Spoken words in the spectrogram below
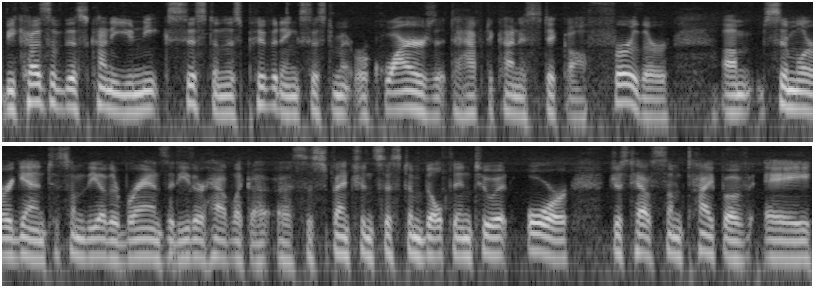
because of this kind of unique system, this pivoting system, it requires it to have to kind of stick off further. Um, similar again to some of the other brands that either have like a, a suspension system built into it or just have some type of a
